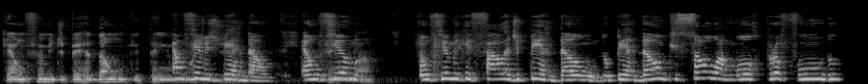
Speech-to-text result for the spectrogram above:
que é um filme de perdão que tem. É um filme de, de perdão. É um filme. Uma... É um filme que fala de perdão, do perdão que só o amor profundo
